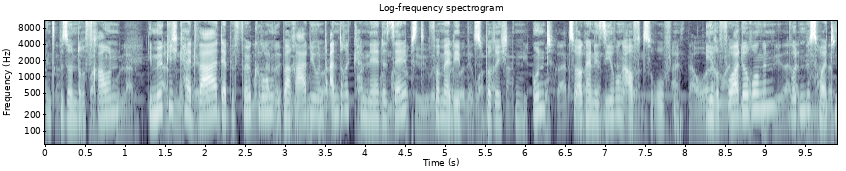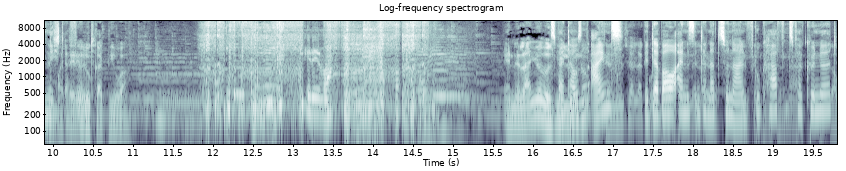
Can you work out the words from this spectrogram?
insbesondere Frauen, die Möglichkeit wahr, der Bevölkerung über Radio und andere Kanäle selbst vom Erlebten zu berichten und zur Organisierung aufzurufen. Ihre Forderungen wurden bis heute nicht erfüllt. 2001 wird der Bau eines internationalen Flughafens verkündet,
